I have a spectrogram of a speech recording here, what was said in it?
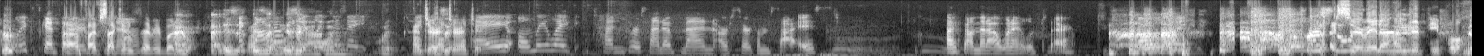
Catholics get Uh, five seconds, know. everybody. I, is, I it- is, found it, out is when it? I lived What? Enter, Is enter, enter. UK, only like 10% of men are circumcised. I found that out when I lived there. Not like, I surveyed a hundred people. Top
